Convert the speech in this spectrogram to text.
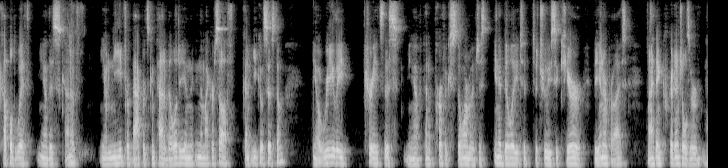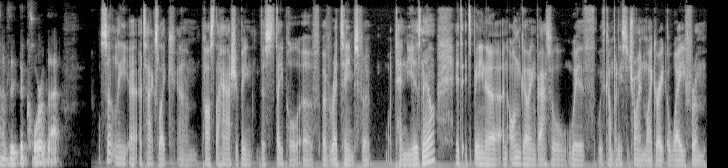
coupled with you know this kind of you know need for backwards compatibility in the, in the Microsoft kind of ecosystem, you know, really creates this you know kind of perfect storm of just inability to to truly secure the enterprise. And I think credentials are kind of the, the core of that. Well, certainly, uh, attacks like um, pass the hash have been the staple of, of red teams for what, 10 years now. It, has been a, an ongoing battle with, with companies to try and migrate away from,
